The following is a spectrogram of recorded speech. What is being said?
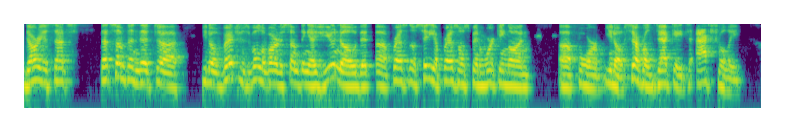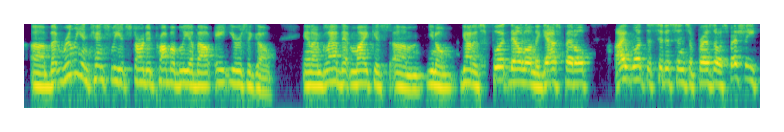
Darius, that's that's something that uh, you know, Veterans Boulevard is something, as you know, that uh, Fresno City of Fresno has been working on uh, for you know several decades, actually. Uh, but really intensely, it started probably about eight years ago. And I'm glad that Mike has, um, you know, got his foot down on the gas pedal. I want the citizens of Fresno, especially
